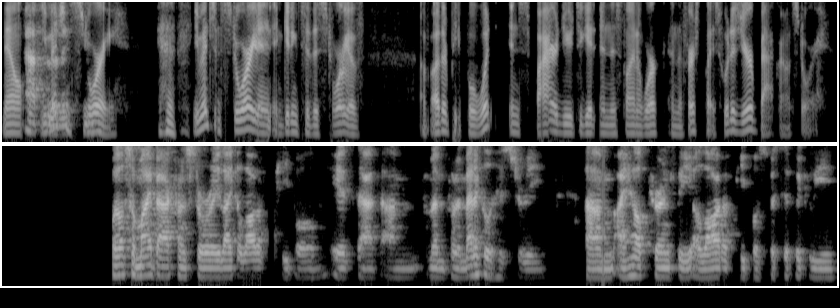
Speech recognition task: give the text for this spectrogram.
Now Absolutely. you mentioned story. You mentioned story and, and, getting to the story of of other people. What inspired you to get in this line of work in the first place? What is your background story? Well so my background story like a lot of people is that um, from, a, from a medical history um, i help currently a lot of people specifically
